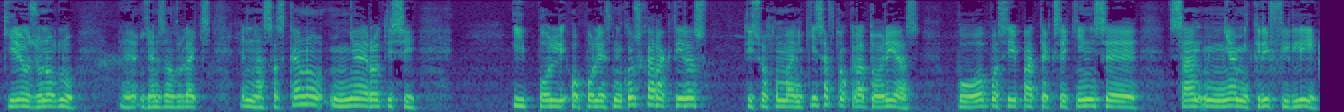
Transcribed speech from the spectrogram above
Κύριε Ζουνογλού, ε, Γιάννης Νανδουλάκης, ε, να σας κάνω μια ερώτηση. Η πολυ, ο πολυεθνικός χαρακτήρας της Οθωμανικής Αυτοκρατορίας που όπως είπατε ξεκίνησε σαν μια μικρή φυλή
